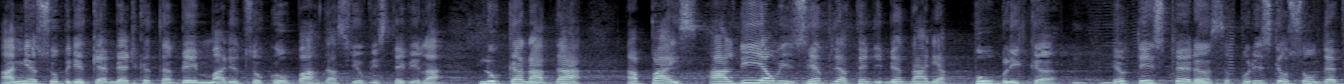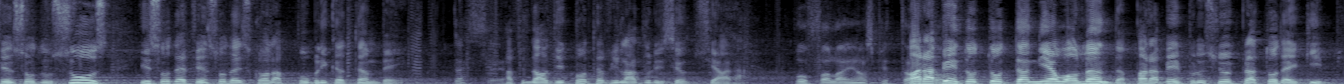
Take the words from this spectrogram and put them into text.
a minha sobrinha que é médica também, Maria do Socorro Barro da Silva, esteve lá no Canadá, Rapaz, ali é um exemplo de atendimento na área pública. Uhum. Eu tenho esperança. Por isso que eu sou um defensor do SUS e sou defensor da escola pública também. Tá Afinal de contas, vim lá do Liceu do Ceará. Por falar em hospital. Parabéns, doutor Daniel Holanda. Parabéns para o senhor e para toda a equipe.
